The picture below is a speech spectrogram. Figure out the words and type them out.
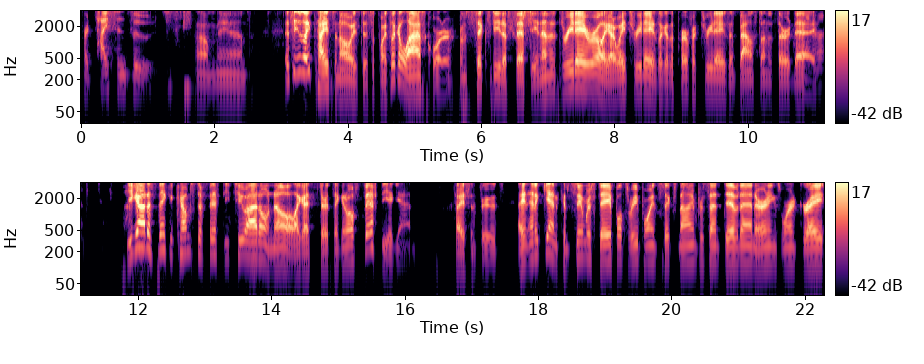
for Tyson Foods. Oh man. It seems like Tyson always disappoints. Look at last quarter from 60 to 50. And then the three day rule. You gotta wait three days. Look at the perfect three days and bounced on the third day. You gotta think it comes to 52. I don't know. Like I start thinking, well, 50 again. Tyson Foods. And, and again, consumer staple, 3.69% dividend. Earnings weren't great.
